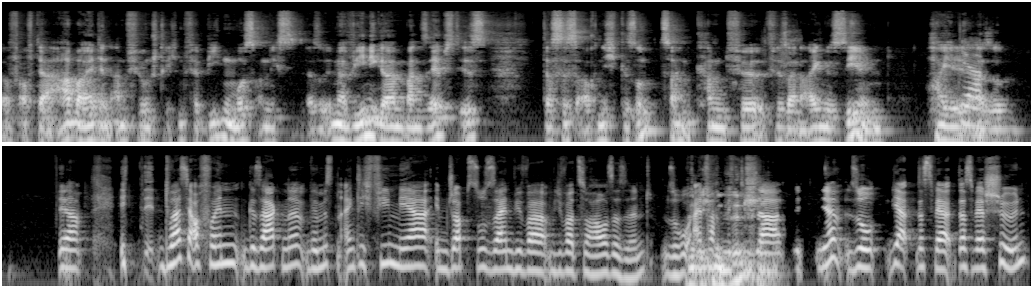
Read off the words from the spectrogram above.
auf, auf der Arbeit in Anführungsstrichen verbiegen muss und nicht, also immer weniger man selbst ist, dass es auch nicht gesund sein kann für, für sein eigenes Seelenheil. Ja. Also ja, ich, du hast ja auch vorhin gesagt, ne, wir müssten eigentlich viel mehr im Job so sein, wie wir, wie wir zu Hause sind. So Würde einfach mit wünschen. dieser, mit, ja, so, ja, das wäre, das wäre schön.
